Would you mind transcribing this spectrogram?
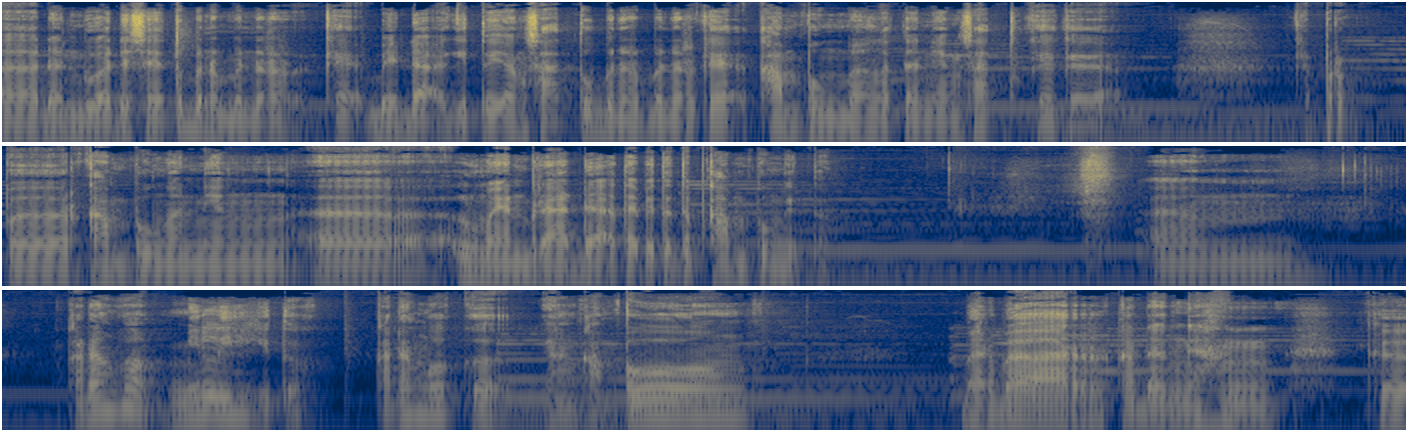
uh, dan dua desa itu bener-bener kayak beda gitu. Yang satu bener-bener kayak kampung banget dan yang satu kayak kayak, kayak per, perkampungan yang uh, lumayan berada tapi tetap kampung gitu. Um, kadang gue milih gitu. Kadang gue ke yang kampung barbar kadang yang ke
